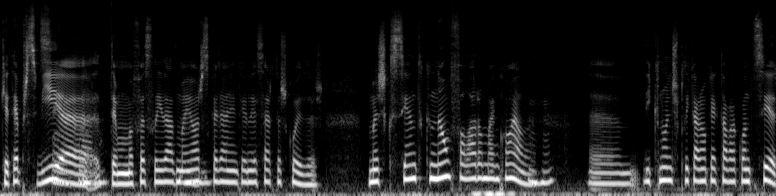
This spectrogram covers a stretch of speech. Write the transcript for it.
que até percebia, Sim, claro. tem uma facilidade maior se calhar em entender certas coisas, mas que sente que não falaram bem com ela. Uhum. Uh, e que não lhe explicaram o que é que estava a acontecer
